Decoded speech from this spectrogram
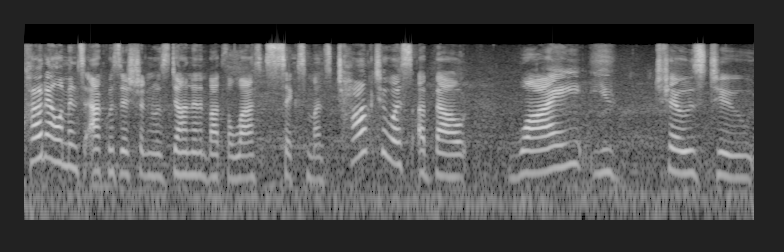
Cloud Elements acquisition was done in about the last six months. Talk to us about why you chose to,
